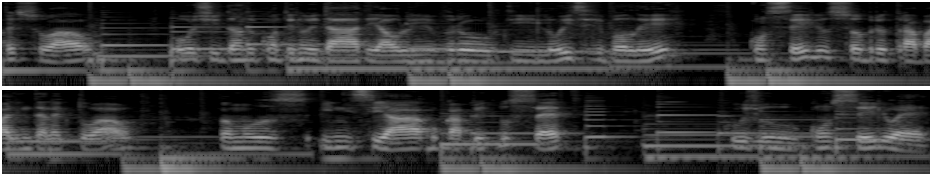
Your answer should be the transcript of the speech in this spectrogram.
Pessoal, hoje dando continuidade ao livro de Luiz Ribolet, Conselhos sobre o Trabalho Intelectual, vamos iniciar o capítulo 7, cujo conselho é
